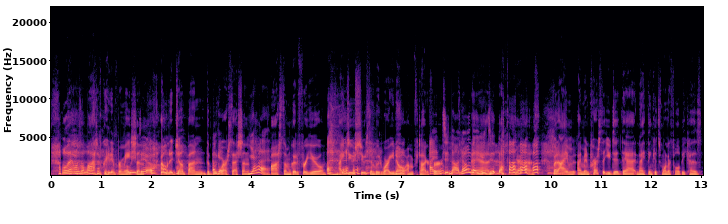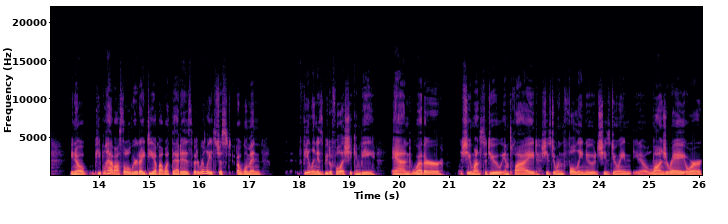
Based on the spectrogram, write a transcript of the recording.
well, that was a lot of great oh, information. I'm going to jump on the boudoir okay. session. Yeah. Awesome. Good for you. I do shoot some boudoir. You know, I'm a photographer. I did not know that and, you did that. yes. But I'm I'm impressed that you did that and I think it's wonderful because, you know, people have also a weird idea about what that is, but really it's just a woman feeling as beautiful as she can be and whether she wants to do implied, she's doing fully nude, she's doing, you know, lingerie or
